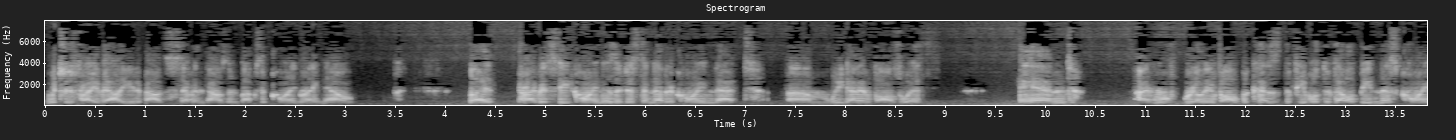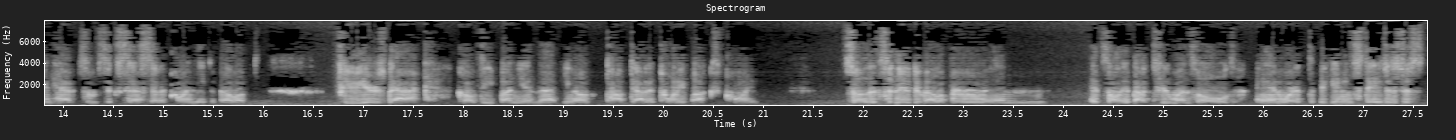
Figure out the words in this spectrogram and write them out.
which is probably valued about 7,000 bucks a coin right now. But privacy coin is just another coin that um, we got involved with. And I'm really involved because the people developing this coin had some success at a coin they developed a few years back called Deep Onion that, you know, topped out at 20 bucks coin. So it's a new developer and it's only about two months old and we're at the beginning stages, just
